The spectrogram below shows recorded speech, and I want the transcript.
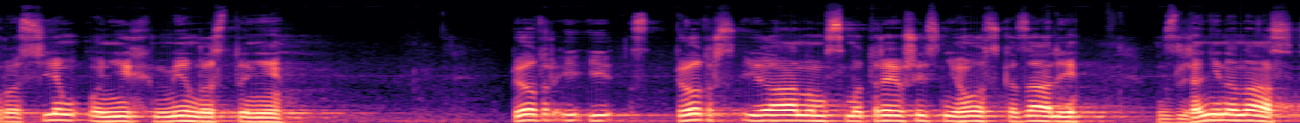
просил у них милостыни. Петр, и, и, Петр с Иоанном, смотревши с него, сказали, «Взгляни на нас».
